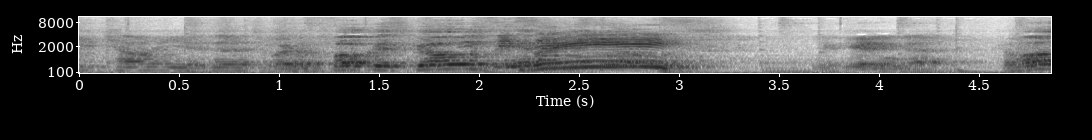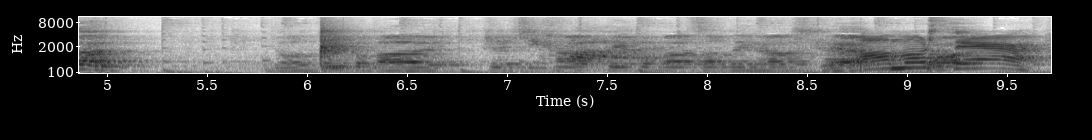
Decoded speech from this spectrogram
keep counting your hits. Where the focus goes, the energy flows. You're getting that. Come on. Don't think about it. Just 55. count. Think about something else. Yeah. Almost on. there.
